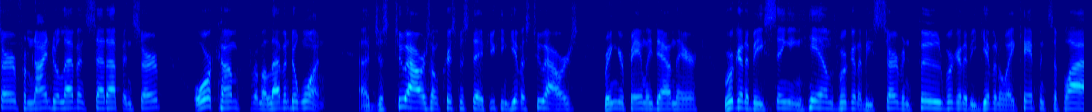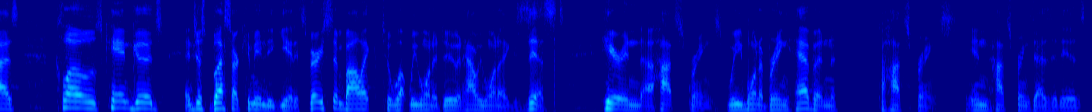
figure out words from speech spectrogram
serve from nine to eleven, set up and serve, or come from eleven to one. Uh, just two hours on Christmas Day. If you can give us two hours, bring your family down there. We're going to be singing hymns. We're going to be serving food. We're going to be giving away camping supplies, clothes, canned goods, and just bless our community again. It's very symbolic to what we want to do and how we want to exist here in uh, Hot Springs. We want to bring heaven to Hot Springs, in Hot Springs as it is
